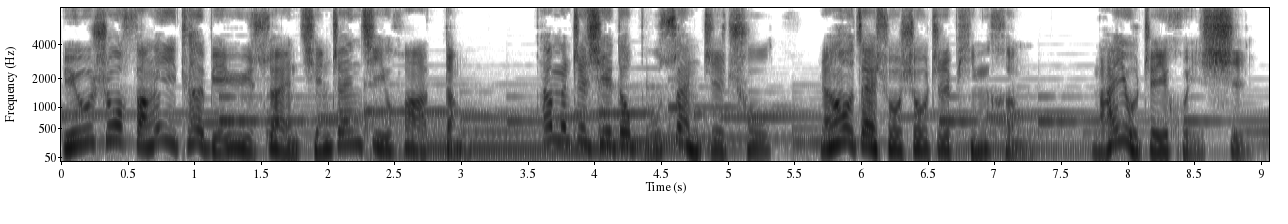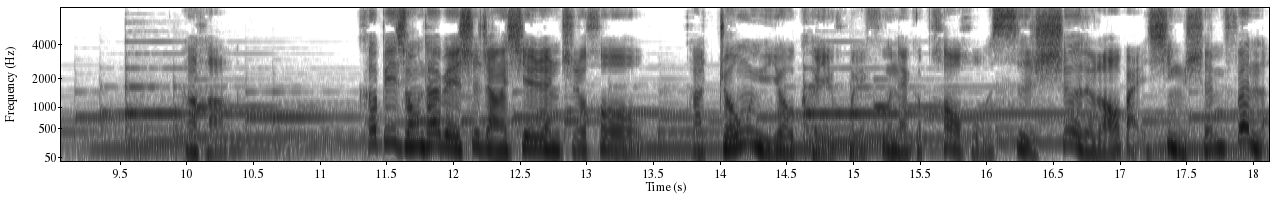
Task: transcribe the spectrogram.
比如说防疫特别预算、前瞻计划等，他们这些都不算支出，然后再说收支平衡，哪有这一回事？”哈哈，柯比从台北市长卸任之后。他终于又可以回复那个炮火四射的老百姓身份了。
